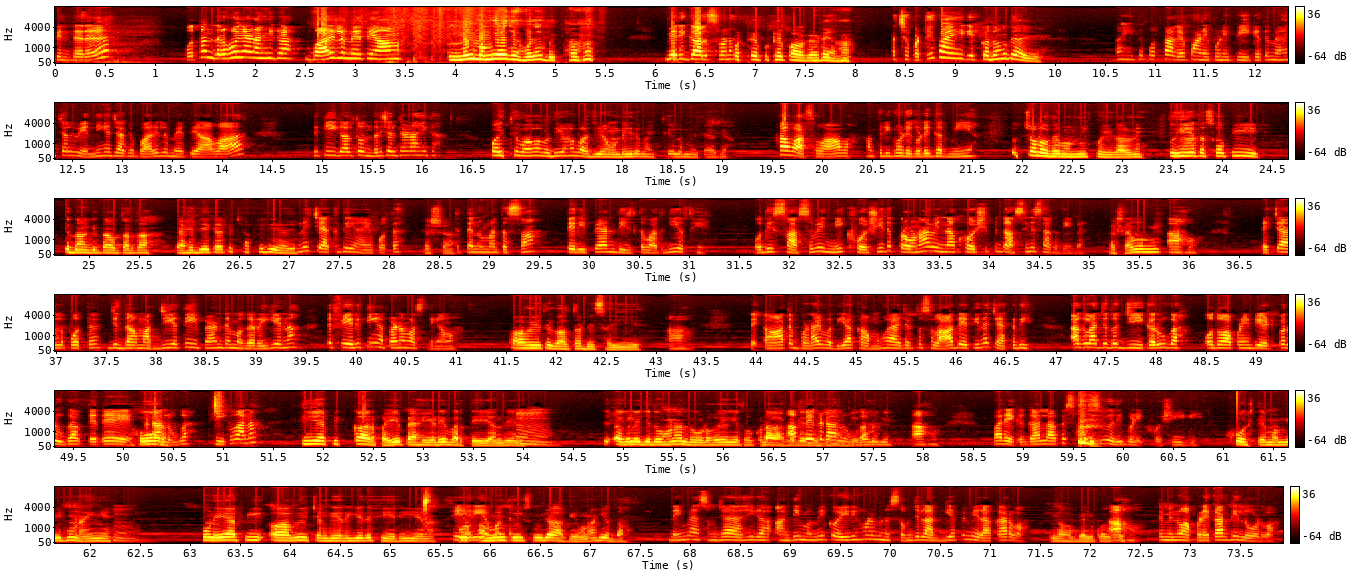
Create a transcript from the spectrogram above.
ਪਿੰਦਰ ਉਹ ਤਾਂ ਅੰਦਰ ਹੋ ਜਾਣਾ ਸੀਗਾ ਬਾਹਰ ਹੀ ਲੰਮੇ ਪਿਆ ਵਾਂ। ਨਹੀਂ ਮੰਮੀ ਹਜੇ ਹੁਣੇ ਬੈਠਾ ਹਾਂ। ਮੇਰੀ ਗੱਲ ਸੁਣ। ਪੱਠੇ ਪੁੱਠੇ ਪਾ ਕੇ ਹਟਿਆ ਹਾਂ। ਅੱਛਾ ਪੱਠੇ ਪਾਏ ਸੀਗੇ? ਕਦੋਂ ਤੇ ਆਏ? ਅਸੀਂ ਤਾਂ ਪੁੱਤ ਆ ਗਏ ਪਾਣੀ ਪੁਣੀ ਪੀ ਕੇ ਤੇ ਮੈਂ ਕਿਹਾ ਚੱਲ ਵੇਹਨੀ ਆ ਜਾ ਕੇ ਬਾਹਰ ਹੀ ਲੰਮੇ ਪਿਆ ਵਾ। ਤੇ ਕੀ ਗੱਲ ਤੂੰ ਅੰਦਰ ਹੀ ਚੱਲ ਜਾਣਾ ਸੀਗਾ? ਉਹ ਇੱਥੇ ਵਾਵਾ ਵਧੀਆ ਹਵਾ ਜੀ ਆਉਣ ਡਈ ਤੇ ਮੈਂ ਇੱਥੇ ਲੰਮੇ ਪੈ ਗਿਆ। ਹਵਾ ਸਵਾਹ ਵਾ ਅੰਤਰੀ ਗੋੜੇ ਗੋੜੇ ਗਰਮੀ ਆ। ਚਲੋ ਫਿਰ ਮੰਮੀ ਕੋਈ ਗੱਲ ਨਹੀਂ। ਤੁਸੀਂ ਇਹ ਦੱਸੋ ਵੀ ਕਿਦਾਂ ਕਿਦਾਂ ਉਤਰਦਾ ਪੈਸੇ ਦੇ ਕੇ ਕੇ ਚੱਕ ਦੇ ਆਜੋ ਨਹੀਂ ਚੈੱਕ ਦੇ ਆਏ ਪੁੱਤ। ਅੱਛਾ। ਤੇ ਤੈਨੂੰ ਮੈਂ ਦੱਸਾਂ ਤੇਰੀ ਭੈਣ ਦੀ ਇੱਜ਼ਤ ਵੱਧ ਗਈ ਉੱਥੇ। ਉਹਦੀ ਸੱਸ ਵੀ ਇੰਨੀ ਖੁਸ਼ੀ ਤੇ ਪ੍ਰਾਹੁਣਾ ਵੀ ਇੰਨਾ ਖੁਸ਼ ਵੀ ਦੱਸ ਹੀ ਨਹੀਂ ਸਕਦੀ ਮੈਂ। ਅੱਛਾ ਮੰਮੀ? ਆਹੋ। ਤੇ ਚੱਲ ਪੁੱਤ ਜਿੱਦਾਂ ਮਰਜ਼ੀ ਆ ਧੀ ਭੈਣ ਦੇ ਮਗਰ ਰਹੀਏ ਨਾ ਤੇ ਫੇਰ ਹੀ ਧੀਆਂ ਭੈਣਾਂ ਵਸਦੀਆਂ ਵਾ। ਆਹੋ ਇਹ ਤੇ ਗੱਲ ਤੁਹਾਡੀ ਸਹੀ ਹੈ ਆਹ ਤੇ ਆ ਤੇ ਬੜਾ ਹੀ ਵਧੀਆ ਕੰਮ ਹੋਇਆ ਜਦ ਤੂੰ ਸਲਾਹ ਦੇਤੀ ਨਾ ਚੈੱਕ ਦੀ। ਅਗਲਾ ਜਦੋਂ ਜੀ ਕਰੂਗਾ ਉਦੋਂ ਆਪਣੀ ਡੇਟ ਭਰੂਗਾ ਹਫ਼ਤੇ ਤੇ ਹੋਰ। ਕਢਾ ਲੂਗਾ ਠੀਕ ਵਾ ਨਾ? ਇਹ ਹੈ ਵੀ ਘਰ ਪਏ ਪੈਸੇ ਜਿਹੜੇ ਵਰਤੇ ਜਾਂਦੇ ਨੇ। ਹੂੰ। ਤੇ ਅਗਲੇ ਜਦੋਂ ਹਨਾ ਲੋੜ ਹੋਏਗੀ ਤਾਂ ਕਢਾ ਕੇ ਆਪੇ ਦੇ ਦੇਣਗੇ। ਲੂਗਾ। ਆਹੋ। ਪਰ ਇੱਕ ਗੱਲ ਆ ਵੀ ਸੱਸ ਵੀ ਉਹਦੀ ਬੜੀ ਖੁਸ਼ ਸੀਗੀ। ਖੁਸ਼ ਤੇ ਮੰਮੀ ਹੋਣਾ ਹੀ ਹੈ ਹੂੰ। ਹੁਣ ਇਹ ਆ ਵੀ ਆ ਵੀ ਚੰਗੇ ਰਹੀਏ ਤੇ ਫੇਰ ਹੀ ਹੈ ਨਾ। ਫੇਰ ਹੀ ਹੁਣ ਅਮਨ ਪੁੱਤ। ਤੁਸੀਂ ਸਮਝਾ ਕੇ ਆਉਣਾ ਸੀ ਉਦਾਂ ਨਹੀਂ ਮੈਂ ਸਮਝਾਇਆ ਸੀਗਾ। ਆਂਦੀ ਮੰਮੀ ਕੋਈ ਨਹੀਂ ਹੁਣ ਮੈਨੂੰ ਸਮਝ ਲੱਗ ਗਈ ਆ ਵੀ ਮੇਰਾ ਘਰ ਵਾ। ਆਹੋ ਬਿਲਕੁਲ ਤੇ- ਆਹੋ ਤੇ ਮੈਨੂੰ ਆਪਣੇ ਘਰ ਦੀ ਲੋੜ ਵਾ।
